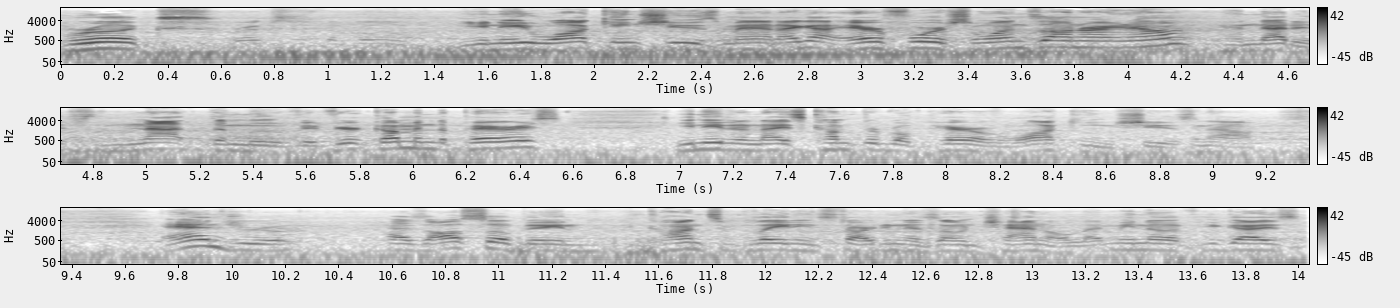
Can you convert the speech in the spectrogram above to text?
Brooks, Brooks is the move. You need walking shoes, man. I got Air Force Ones on right now, and that is not the move. If you're coming to Paris, you need a nice, comfortable pair of walking shoes. Now, Andrew has also been contemplating starting his own channel. Let me know if you guys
